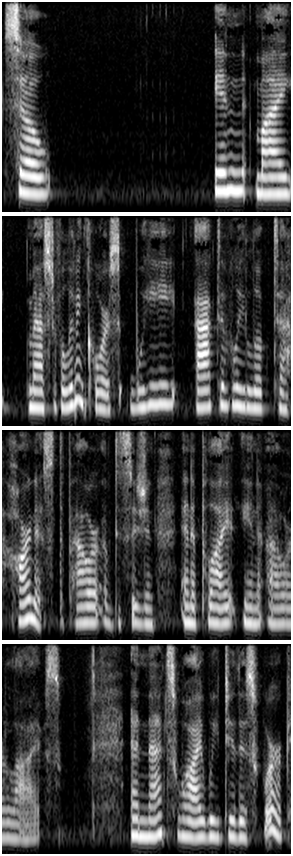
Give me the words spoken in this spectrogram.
So, in my Masterful Living course, we actively look to harness the power of decision and apply it in our lives. And that's why we do this work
